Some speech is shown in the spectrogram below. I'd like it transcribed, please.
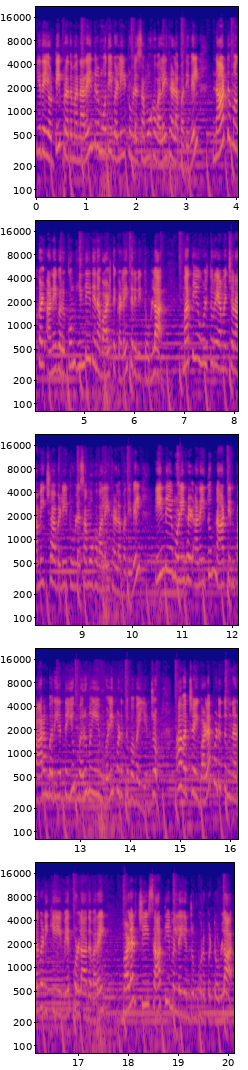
இதையொட்டி பிரதமர் நரேந்திர மோடி வெளியிட்டுள்ள சமூக வலைதள பதிவில் நாட்டு மக்கள் அனைவருக்கும் ஹிந்தி தின வாழ்த்துக்களை தெரிவித்துள்ளார். மத்திய உள்துறை அமைச்சர் அமித்ஷா வெளியிட்டுள்ள சமூக வலைதள பதிவில் இந்திய மொழிகள் அனைத்தும் நாட்டின் பாரம்பரியத்தையும் பெருமையையும் வெளிப்படுத்துபவை என்றும் அவற்றை வளப்படுத்தும் நடவடிக்கையை மேற்கொள்ளாத வரை வளர்ச்சி சாத்தியமில்லை என்றும் குறிப்பிட்டுள்ளார்.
